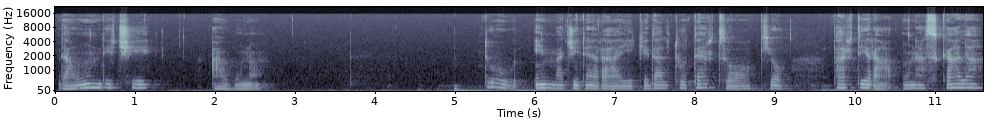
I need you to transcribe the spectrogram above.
da 11 a 1. Tu immaginerai che dal tuo terzo occhio partirà una scala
